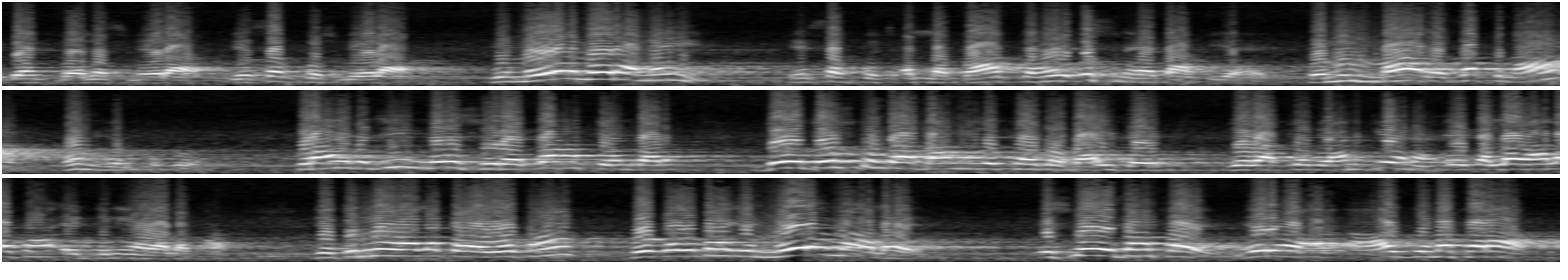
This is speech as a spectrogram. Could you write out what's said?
یہ بینک بیلنس میرا، یہ سب کچھ میرا۔ یہ میرا میرا نہیں، یہ سب کچھ اللہ پاک کا ہے، اس نے عطا کیا ہے۔ وہ ماں رزقنا ہم سکون قرآن مجید میں سورہ کے اندر دو دوستوں کا بان لکھا ہے، دو بھائی تھے، جو واقعہ بیان کیا نا، ایک اللہ والا تھا، ایک دنیا والا تھا۔ جو دنیا والا کا وہ تھا، وہ کہتا تھا یہ میرا مال ہے، اس میں اضافہ ہے، میرے آج جو نفرا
